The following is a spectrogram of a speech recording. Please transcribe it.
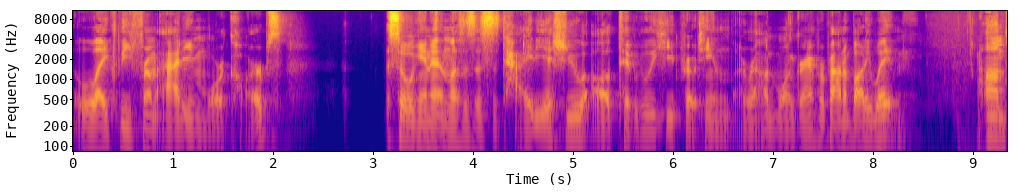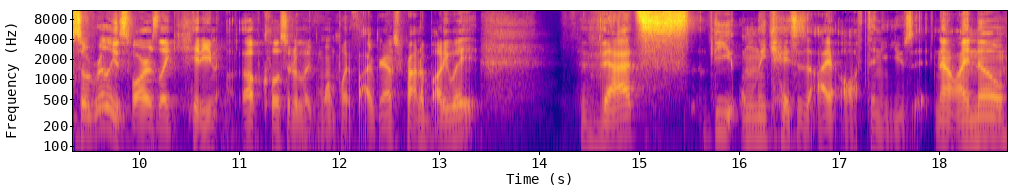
likely from adding more carbs. So, again, unless it's a satiety issue, I'll typically keep protein around one gram per pound of body weight. Um, so really, as far as like hitting up closer to like 1.5 grams per pound of body weight, that's the only cases I often use it. Now, I know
